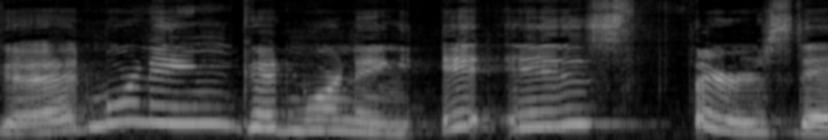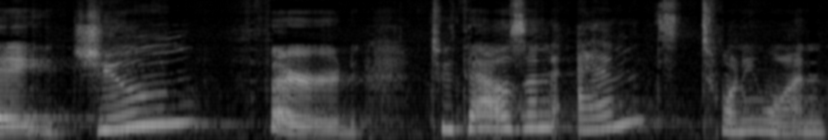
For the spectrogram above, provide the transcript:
Good morning, good morning. It is Thursday, June 3rd, 2021.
